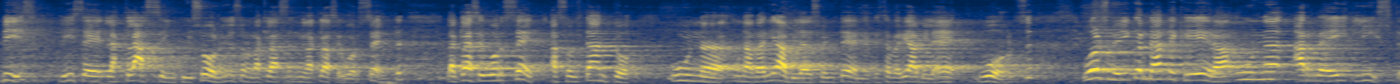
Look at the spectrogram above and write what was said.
this, this è la classe in cui sono, io sono classe, nella classe WordSet, la classe WordSet ha soltanto un, una variabile al suo interno, questa variabile è words, words vi ricordate che era un array list,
